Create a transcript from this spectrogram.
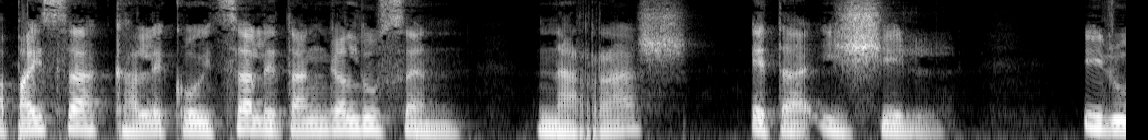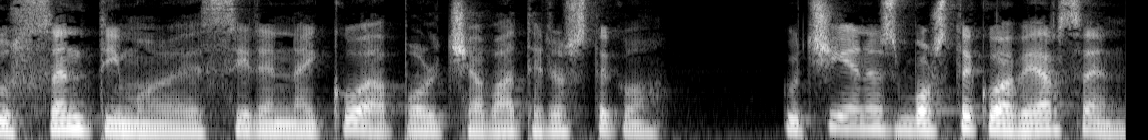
Apaiza kaleko itzaletan galdu zen, narras eta isil. Iru zentimo ez ziren nahikoa poltsa bat erosteko. Gutxienez bostekoa behar zen.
